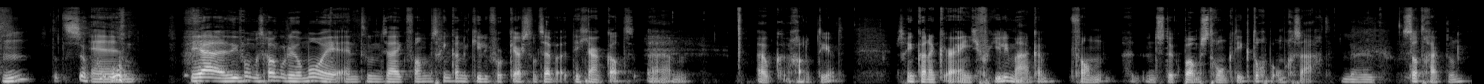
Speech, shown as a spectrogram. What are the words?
Hm? Dat is zo cool. Ja, die vond mijn schoonmoeder heel mooi. En toen zei ik van, misschien kan ik jullie voor kerst, want ze hebben dit jaar een kat ehm, ook geadopteerd. Misschien kan ik er eentje voor jullie maken van een stuk boomstronk die ik toch heb omgezaagd. Leuk. Dus dat ga ik doen.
